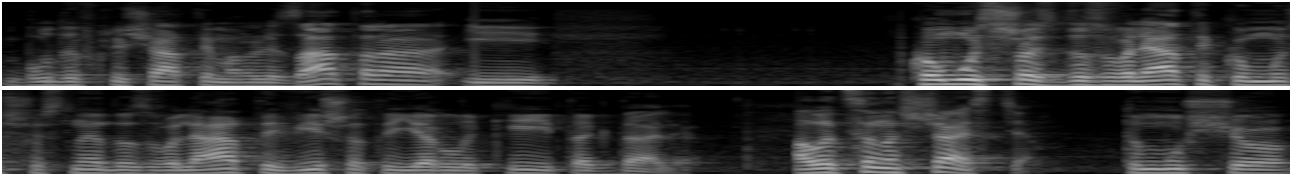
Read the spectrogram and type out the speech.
буде включати моралізатора і комусь щось дозволяти, комусь щось не дозволяти, вішати ярлики і так далі. Але це на щастя, тому що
